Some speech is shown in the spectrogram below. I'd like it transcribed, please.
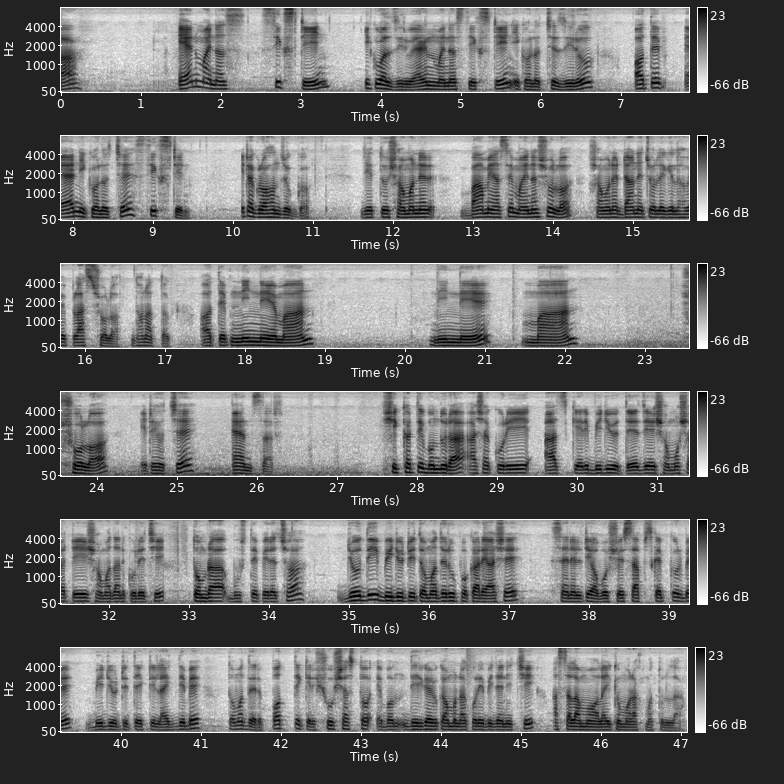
N minus sixteen equal zero N minus sixteen equal হচ্ছে জিরো অতএব এন ইকুয়াল হচ্ছে সিক্সটিন। এটা গ্রহণযোগ্য। যেহেতু সমানের বামে আছে মাইনাস ষোলো, সমানের ডানে চলে গেলে হবে প্লাস ষোলো, ধনাত্মক। অতএব নির্ণয় মান নির্ণয় মান ষোলো, এটাই হচ্ছে অ্যান্সার। শিক্ষার্থী বন্ধুরা, আশা করি আজকের ভিডিওতে যে সমস্যাটি সমাধান করেছি, তোমরা বুঝতে পেরেছ। যদি ভিডিওটি তোমাদের উপকারে আসে চ্যানেলটি অবশ্যই সাবস্ক্রাইব করবে, ভিডিওটিতে একটি লাইক দেবে। তোমাদের প্রত্যেকের সুস্বাস্থ্য এবং দীর্ঘায়ু কামনা করে বিদায় নিচ্ছি। আসসালামু আলাইকুম রহমতুল্লাহ।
